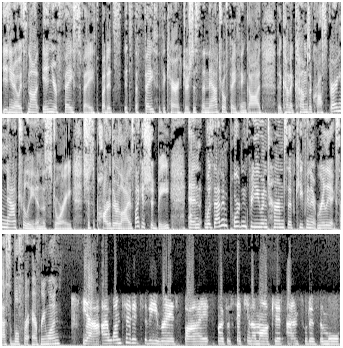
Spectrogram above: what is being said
you know it's not in your face faith, but it's it's the faith of the characters, just the natural faith in God that kind of comes across very naturally in the story. It's just part of their lives, like it should be. And was that important for you in terms of keeping it really accessible for everyone? Yeah, I wanted it to be read by both the secular market and sort of the more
